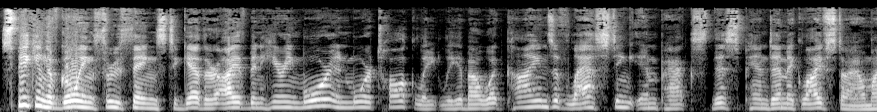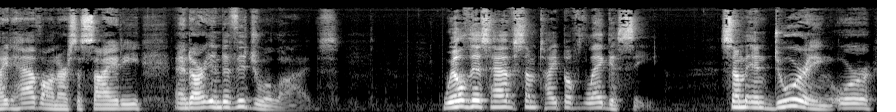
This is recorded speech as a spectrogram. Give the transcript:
Speaking of going through things together, I have been hearing more and more talk lately about what kinds of lasting impacts this pandemic lifestyle might have on our society and our individual lives. Will this have some type of legacy, some enduring or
